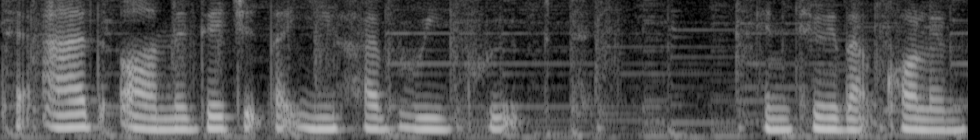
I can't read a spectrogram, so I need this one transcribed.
to add on the digit that you have regrouped into that column.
